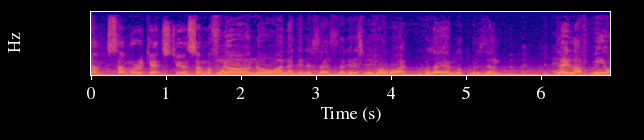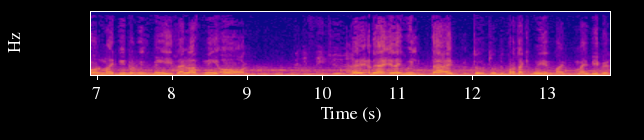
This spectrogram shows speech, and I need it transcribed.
Some some were against you and some were for No, no one against us. Against me for what? Because I am not president. They love me, all my people with me. They love me all. They, they, they will die to, to protect me, my, my people.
